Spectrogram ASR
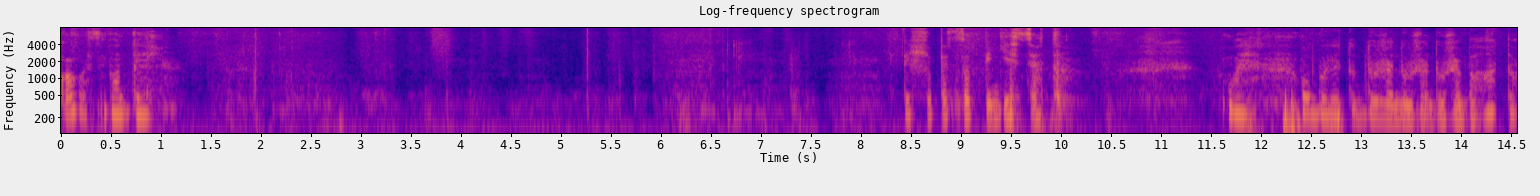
Така ось модель. Тисячу п'ятсот п'ятдесят. Ой, обуві тут дуже-дуже дуже багато.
